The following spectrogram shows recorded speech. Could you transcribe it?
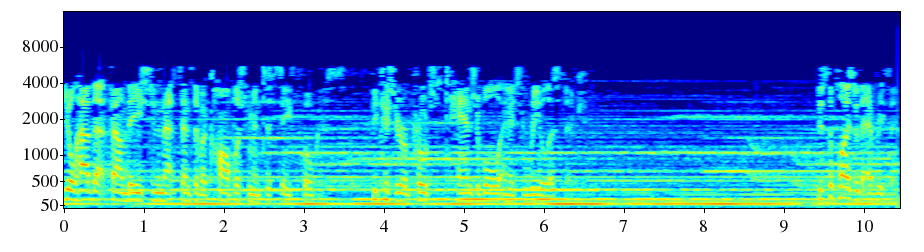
you'll have that foundation and that sense of accomplishment to stay focused because your approach is tangible and it's realistic. This applies with everything.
